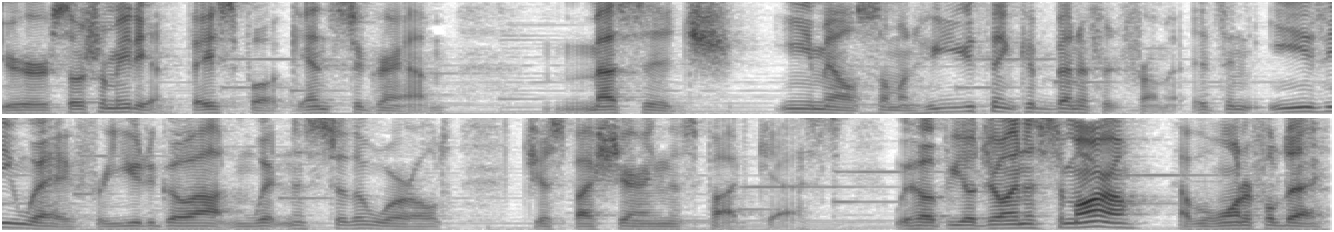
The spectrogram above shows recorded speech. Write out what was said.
your social media Facebook, Instagram, message, email someone who you think could benefit from it. It's an easy way for you to go out and witness to the world just by sharing this podcast. We hope you'll join us tomorrow. Have a wonderful day.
